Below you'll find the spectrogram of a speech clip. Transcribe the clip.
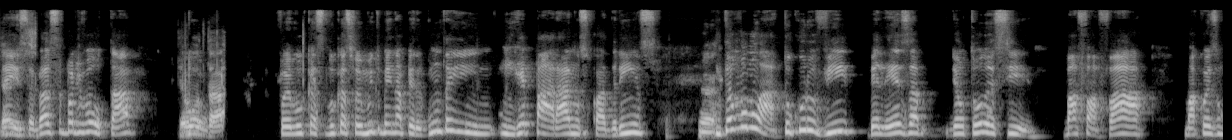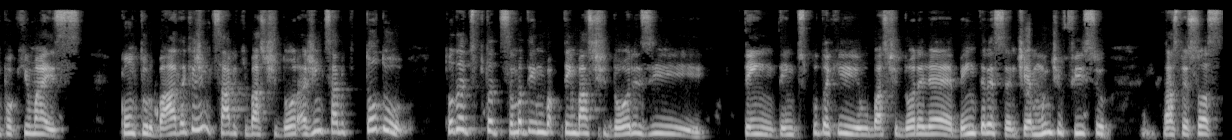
É, é isso. Agora você pode voltar. Pô, voltar. Foi Lucas. Lucas foi muito bem na pergunta e em, em reparar nos quadrinhos. É. Então vamos lá. Tucuruvi, beleza. Deu todo esse bafafá, uma coisa um pouquinho mais conturbada, que a gente sabe que bastidor, a gente sabe que todo, toda disputa de samba tem, tem bastidores e tem, tem disputa que o bastidor ele é bem interessante. É muito difícil as pessoas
